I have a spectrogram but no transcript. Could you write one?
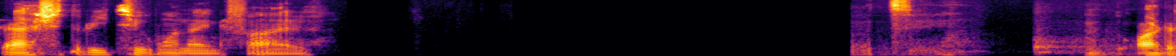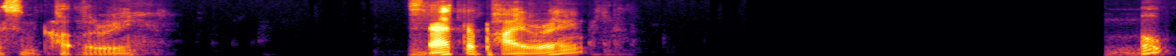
dash 32195. Let's see. Artisan cutlery. Is that the pyrite? Nope.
